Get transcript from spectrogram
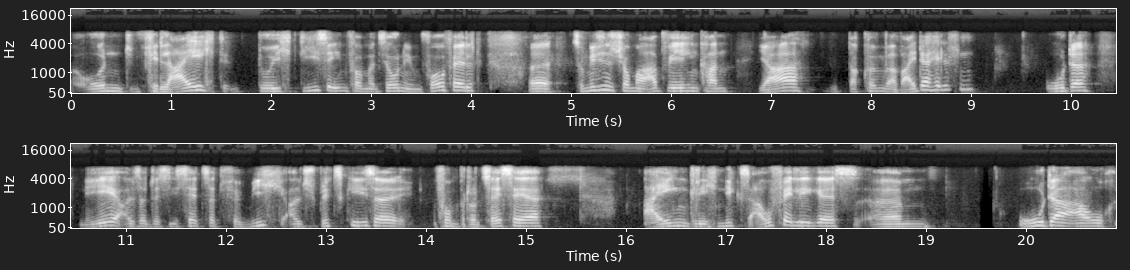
Und vielleicht durch diese Informationen im Vorfeld äh, zumindest schon mal abwägen kann, ja, da können wir weiterhelfen. Oder, nee, also das ist jetzt für mich als Spritzgießer vom Prozess her eigentlich nichts Auffälliges. Ähm, oder auch,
